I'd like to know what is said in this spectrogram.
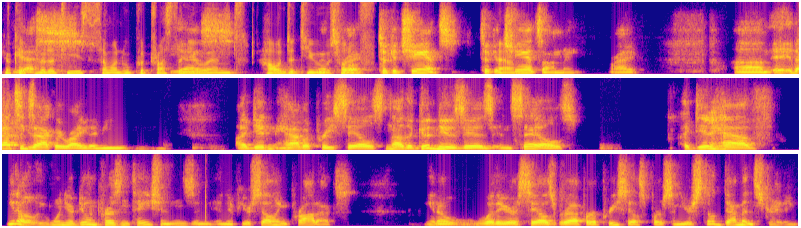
your capabilities, yes. someone who put trust yes. in you. And how did you that's sort right. of took a chance, took a yeah. chance on me, right? Um, it, that's exactly right. I mean, I didn't have a pre-sales. Now the good news is in sales, I did have. You know, when you're doing presentations and, and if you're selling products, you know whether you're a sales rep or a pre-sales person you're still demonstrating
